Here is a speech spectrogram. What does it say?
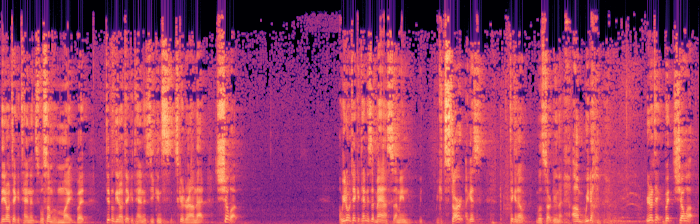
they don't take attendance. Well, some of them might, but typically don't take attendance. You can skirt around that. Show up. We don't take attendance at mass. I mean, we, we could start. I guess take a note. We'll start doing that. Um, we don't. We don't take, but show up.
